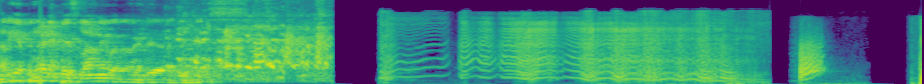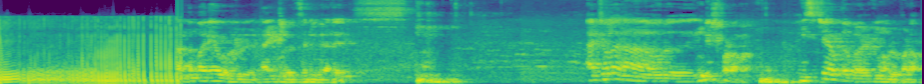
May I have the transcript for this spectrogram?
நிறைய பின்னாடி பேசலாம்னே வர வேண்டியதாக இருக்கு. மாதிரியே ஒரு டைட்டில் வச்சிருக்காரு. ஆக்சுவலாக நான் ஒரு இங்கிலீஷ் படம் ஹிஸ்ட்ரி ஆஃப் த வேர்ல்ட்னு ஒரு படம்.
